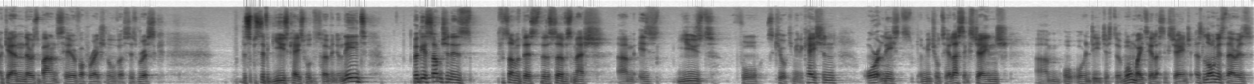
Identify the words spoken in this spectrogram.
Again, there is a balance here of operational versus risk. The specific use case will determine your need, but the assumption is for some of this that a service mesh um, is used for secure communication, or at least a mutual TLS exchange, um, or, or indeed just a one-way TLS exchange, as long as there is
